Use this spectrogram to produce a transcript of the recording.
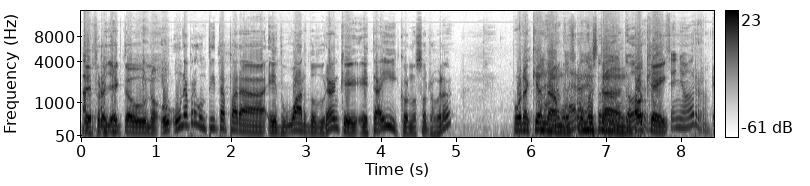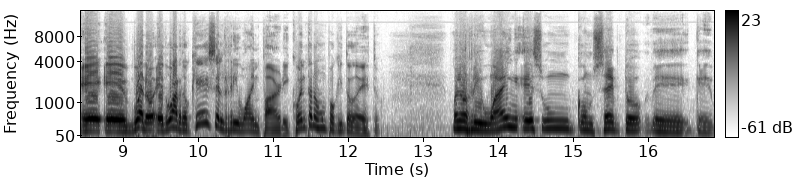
de Proyecto 1. U- Una preguntita para Eduardo Durán, que está ahí con nosotros, ¿verdad? Por aquí Claro, andamos. claro, ¿Cómo están? productor, Ok. sí, señor. Eh, eh, bueno, Eduardo, ¿qué es el Rewind Party? Cuéntanos un poquito de esto. Bueno, Rewind es un concepto eh, que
